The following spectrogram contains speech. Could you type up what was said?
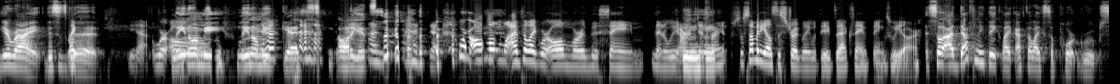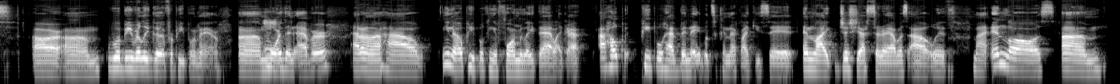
you're right this is like, good yeah, we're all lean on me, lean on me, guest audience. We're all. I feel like we're all more the same than we are mm-hmm. different. So somebody else is struggling with the exact same things we are. So I definitely think like I feel like support groups are um would be really good for people now, um mm. more than ever. I don't know how you know people can formulate that. Like I I hope people have been able to connect, like you said. And like just yesterday, I was out with my in-laws, um,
